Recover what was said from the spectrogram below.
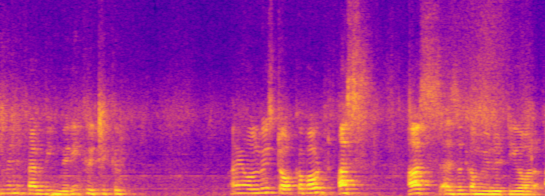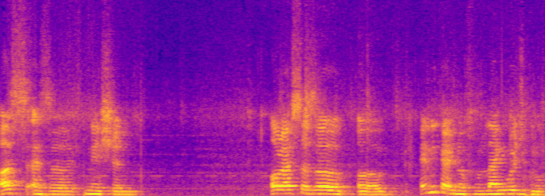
even if I'm being very critical, I always talk about us, us as a community or us as a nation or us as a uh, any kind of language group.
